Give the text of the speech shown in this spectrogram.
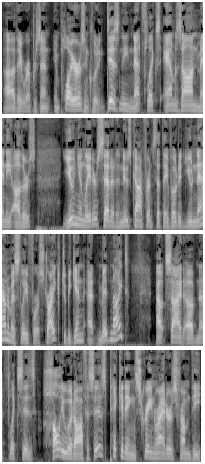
Uh, they represent employers including Disney, Netflix, Amazon, many others. Union leaders said at a news conference that they voted unanimously for a strike to begin at midnight outside of Netflix's Hollywood offices, picketing screenwriters from the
